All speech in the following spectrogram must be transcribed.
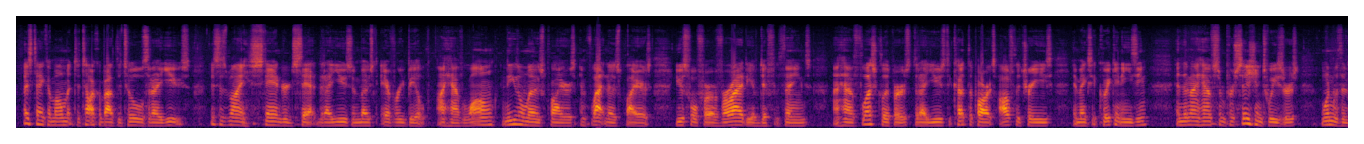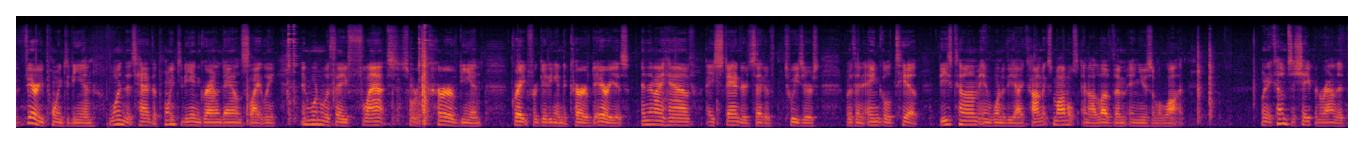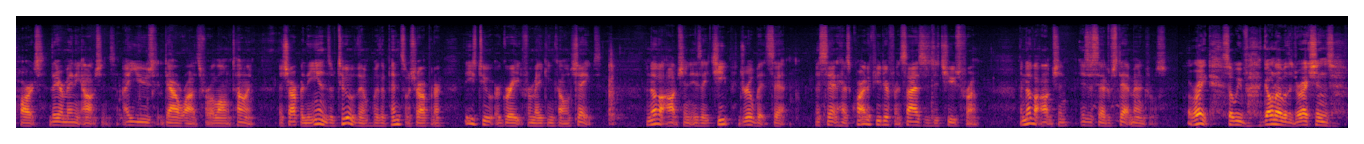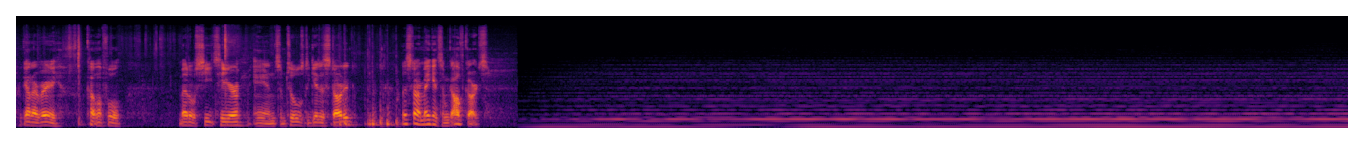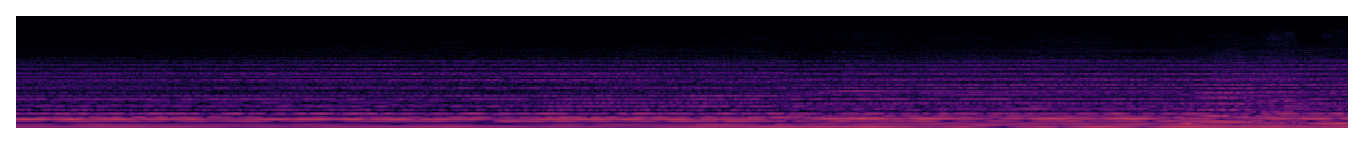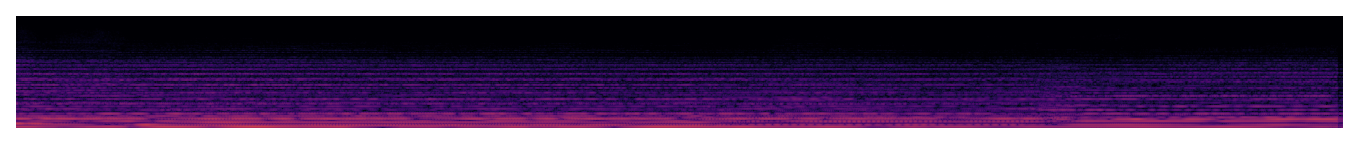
Let's take a moment to talk about the tools that I use. This is my standard set that I use in most every build. I have long needle nose pliers and flat nose pliers useful for a variety of different things. I have flush clippers that I use to cut the parts off the trees. It makes it quick and easy. And then I have some precision tweezers one with a very pointed end, one that's had the pointed end ground down slightly, and one with a flat, sort of curved end, great for getting into curved areas. And then I have a standard set of tweezers with an angled tip. These come in one of the ICONX models, and I love them and use them a lot. When it comes to shaping rounded parts, there are many options. I used dowel rods for a long time. I sharpened the ends of two of them with a pencil sharpener. These two are great for making cone shapes. Another option is a cheap drill bit set. This set has quite a few different sizes to choose from. Another option is a set of step mandrels. Alright, so we've gone over the directions. We've got our very colorful metal sheets here and some tools to get us started. Let's start making some golf carts.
